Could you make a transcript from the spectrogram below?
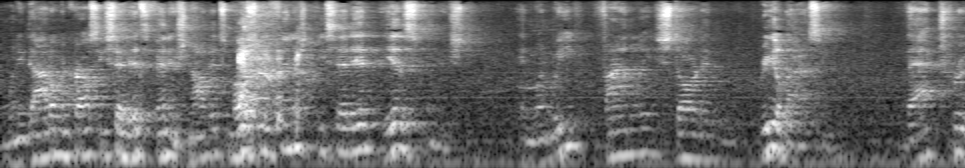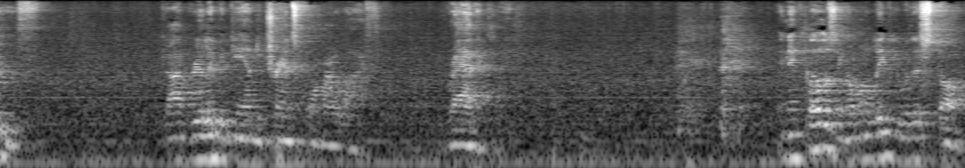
And when He died on the cross, He said, It's finished. Not it's mostly finished. He said, It is finished. And when we finally started realizing that truth, God really began to transform our life radically. And in closing, I want to leave you with this thought.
